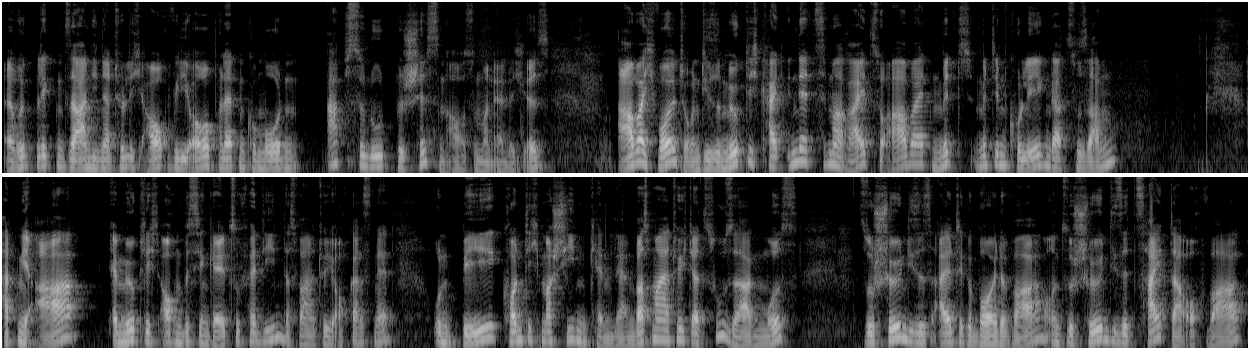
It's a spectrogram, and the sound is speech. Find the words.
Äh, rückblickend sahen die natürlich auch wie die Europalettenkommoden absolut beschissen aus, wenn man ehrlich ist. Aber ich wollte und diese Möglichkeit in der Zimmerei zu arbeiten mit, mit dem Kollegen da zusammen hat mir A ermöglicht, auch ein bisschen Geld zu verdienen. Das war natürlich auch ganz nett. Und B konnte ich Maschinen kennenlernen. Was man natürlich dazu sagen muss, so schön dieses alte Gebäude war und so schön diese Zeit da auch war,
